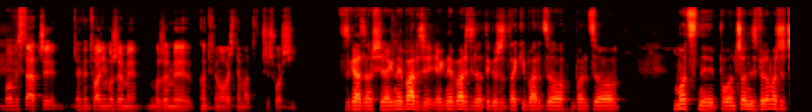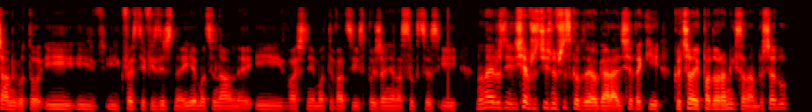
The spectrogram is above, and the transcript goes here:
Bo wystarczy, ewentualnie możemy, możemy kontynuować temat w przyszłości. Zgadzam się jak najbardziej, jak najbardziej, dlatego że to taki bardzo, bardzo mocny, połączony z wieloma rzeczami, bo to i, i, i kwestie fizyczne, i emocjonalne, i właśnie motywacji, i spojrzenia na sukces, i no najróżniej, dzisiaj wrzuciliśmy wszystko do Jogara, dzisiaj taki kociołek Padora Mixa nam wyszedł,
